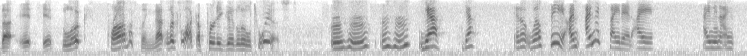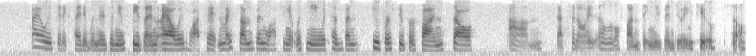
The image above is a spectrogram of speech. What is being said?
That it it looks promising. That looks like a pretty good little twist. Mhm. Mhm. Yeah. Yeah. It'll, we'll see. I'm I'm excited. I I mean I I always get excited when there's a new season. I always watch it and my son's been watching it with me, which has been super super fun. So um that's been always a little fun thing we've been doing too. So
